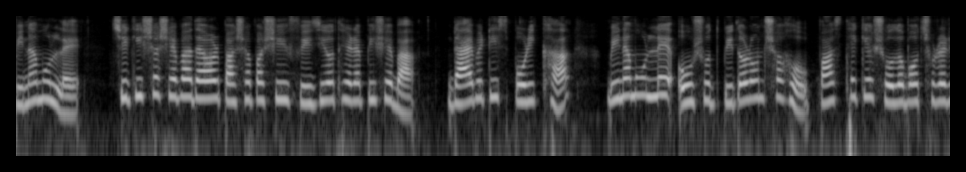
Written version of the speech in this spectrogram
বিনামূল্যে চিকিৎসা সেবা দেওয়ার পাশাপাশি ফিজিওথেরাপি সেবা ডায়াবেটিস পরীক্ষা বিনামূল্যে ঔষধ বিতরণ সহ পাঁচ থেকে ষোলো বছরের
